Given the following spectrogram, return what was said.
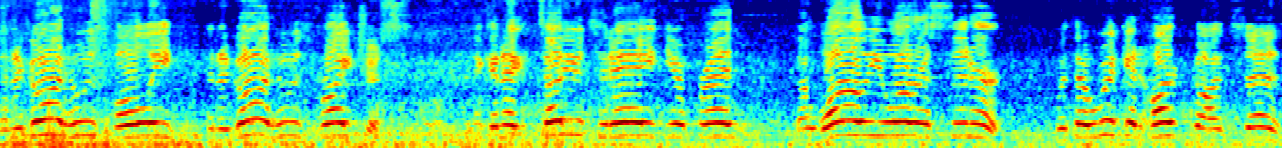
and a God who is holy, and a God who is righteous. And can I tell you today, dear friend, that while you are a sinner with a wicked heart, God says,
